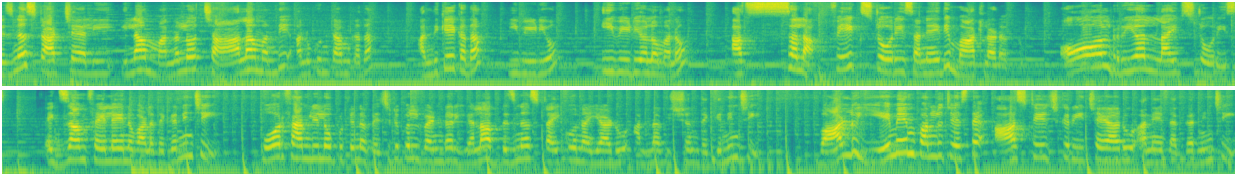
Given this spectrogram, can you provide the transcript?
బిజినెస్ స్టార్ట్ చేయాలి ఇలా మనలో చాలామంది అనుకుంటాం కదా. అందుకే కదా ఈ వీడియో. ఈ వీడియోలో మనం అస్సలు ఫేక్ స్టోరీస్ అనేది మాట్లాడద్దు. All real life stories exam fail అయిన వాళ్ళ దగ్గర నుంచి పోర్ ఫ్యామిలీలో పుట్టిన వెజిటబుల్ వెండర్ ఎలా బిజినెస్ టైకోన్ అయ్యాడు అన్న విషయం దగ్గర నుంచి వాళ్ళు ఏమేం పనులు చేస్తే ఆ స్టేజ్కి రీచ్ అయ్యారు అనే దగ్గర నుంచి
